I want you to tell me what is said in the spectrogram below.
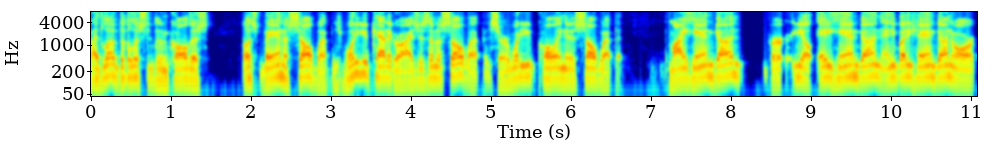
I'd love to listen to them call this, let's ban assault weapons. What do you categorize as an assault weapon, sir? What are you calling an assault weapon? My handgun? Per, you know, a handgun, anybody's handgun, or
